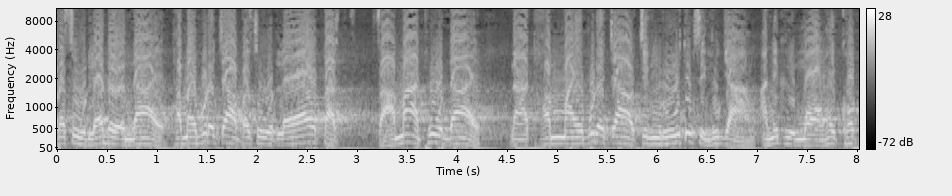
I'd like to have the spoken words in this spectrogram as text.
ประสูติแล้วเดินได้ทำไมพระเจ้าประสูติแล้วตัดสามารถพูดได้นะทำไมพระเจ้าจึงรู้ทุกสิ่งทุกอย่าง อันนี้คือมองให้ครบ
